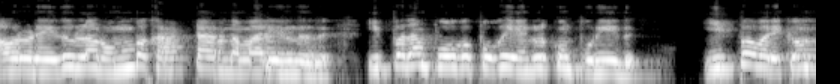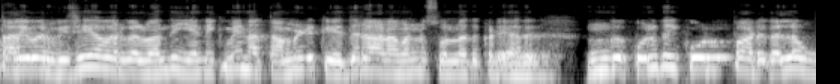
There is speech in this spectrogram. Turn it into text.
அவரோட இதெல்லாம் ரொம்ப கரெக்டா இருந்த மாதிரி இருந்தது. இப்பதான் போக போக எங்களுக்கும் புரியுது. இப்ப வரைக்கும் தலைவர் விஜய் அவர்கள் வந்து என்னைக்குமே நான் தமிழுக்கு எதிரானவன்னு சொன்னது கிடையாது. உங்க கொள்கை கோட்பாடுகள்ல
